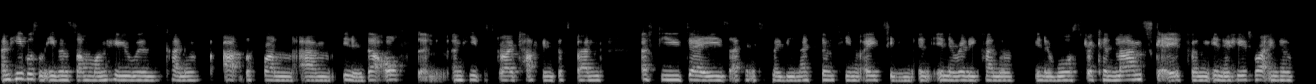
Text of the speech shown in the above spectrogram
and he wasn't even someone who was kind of at the front, um, you know, that often, and he described having to spend a few days, I think it's maybe 1917 or 18, in, in a really kind of, you know, war stricken landscape. And, you know, he was writing of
